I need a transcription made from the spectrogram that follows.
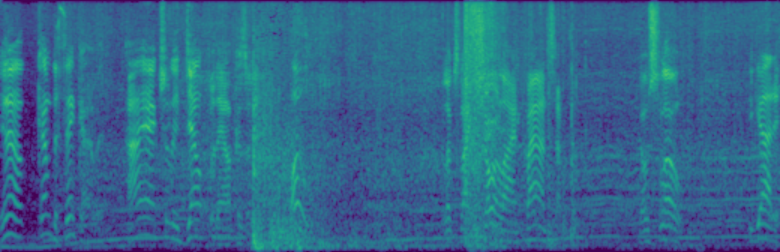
You know, come to think of it, I actually dealt with Alcazar. Whoa! Looks like Shoreline found something. Go slow. You got it.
